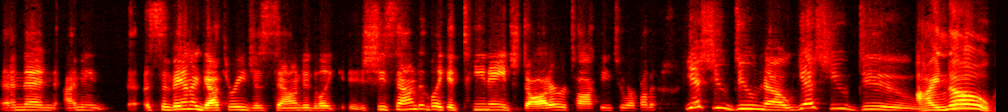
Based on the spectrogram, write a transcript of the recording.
And then, I mean, Savannah Guthrie just sounded like she sounded like a teenage daughter talking to her father. Yes, you do know. Yes, you do. I know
